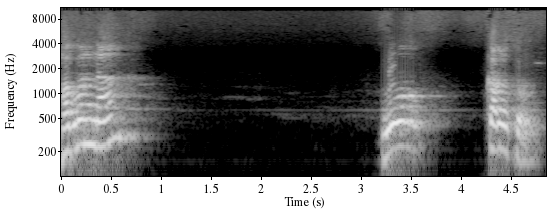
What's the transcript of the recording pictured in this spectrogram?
भगवान नाम वो करो तो।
